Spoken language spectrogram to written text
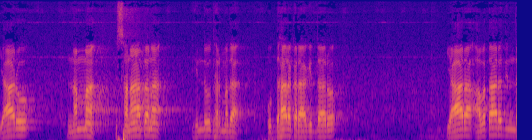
ಯಾರು ನಮ್ಮ ಸನಾತನ ಹಿಂದೂ ಧರ್ಮದ ಉದ್ಧಾರಕರಾಗಿದ್ದಾರೋ, ಯಾರ ಅವತಾರದಿಂದ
